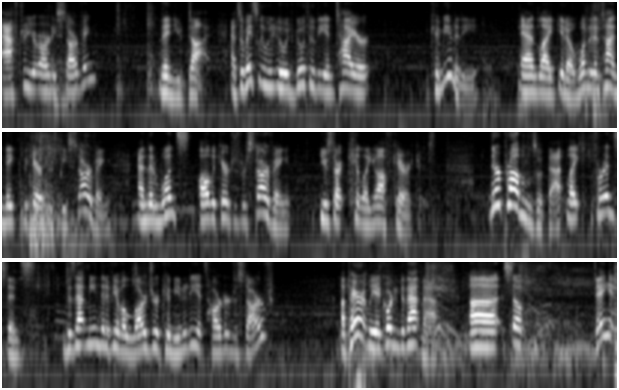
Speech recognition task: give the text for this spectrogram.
after you're already starving, then you die. And so basically, it would go through the entire community, and like you know, one at a time, make the characters be starving and then once all the characters were starving, you start killing off characters. There are problems with that. Like, for instance, does that mean that if you have a larger community, it's harder to starve? Apparently, according to that math. Uh, so, dang it.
